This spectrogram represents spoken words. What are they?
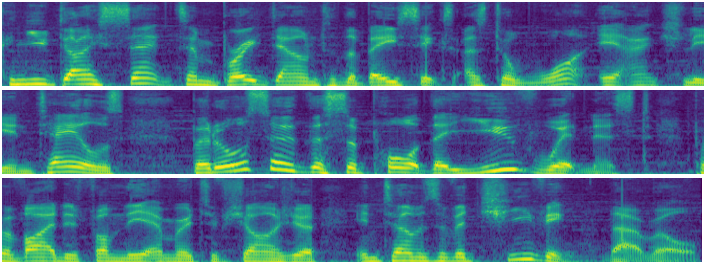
can you dissect and break down to the basics as to what it actually entails, but also the support that you've witnessed provided from the Emirate of Sharjah in terms of achieving that role?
